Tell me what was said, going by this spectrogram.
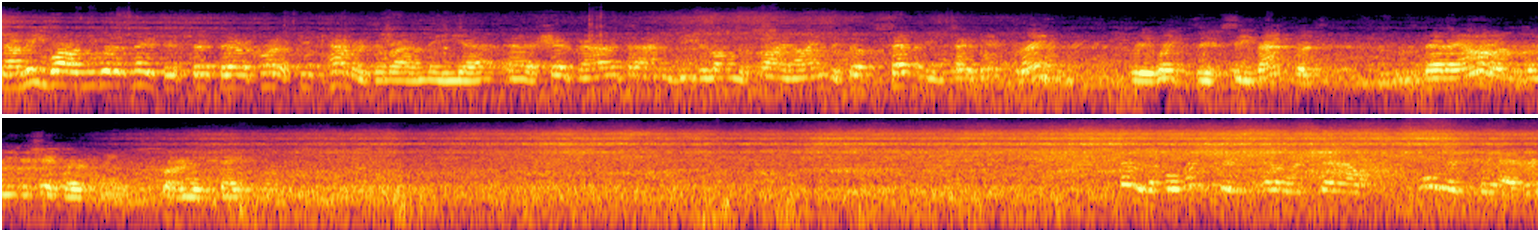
Now, meanwhile, you will have noticed that there are quite a few cameras around the uh, uh, showground and indeed along the fly line. We've got seven in total today. We wait to see that, but there they are under the leadership of Coronel State. So the formation elements now undecided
